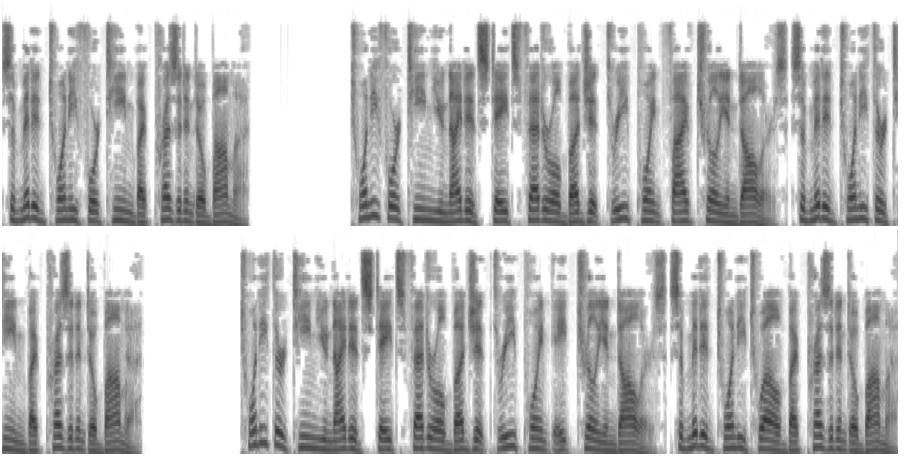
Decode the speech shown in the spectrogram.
submitted 2014 by President Obama. 2014 United States federal budget $3.5 trillion submitted 2013 by President Obama. 2013 United States federal budget $3.8 trillion submitted 2012 by President Obama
